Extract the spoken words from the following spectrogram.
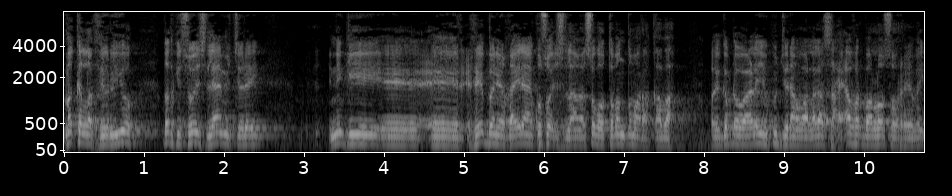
marka la fiiriyo dadkii soo islaami jiray ninkii reer bani khaylan ku soo islaamay isagoo toban dumara qaba oy gabdhawaalayin ku jiraan waa laga saxay afar baa loo soo reebay.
